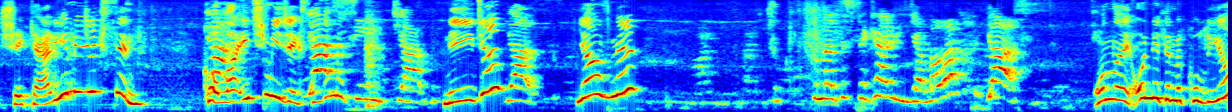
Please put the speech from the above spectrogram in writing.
Şeker yemeyeceksin. Kola içmeyeceksin değil mi? Yaz yiyeceğim. Ne yiyeceksin? Yaz. Yaz ne? Çikolata şeker yiyeceğim ama yaz. Ona, o ne demek oluyor?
